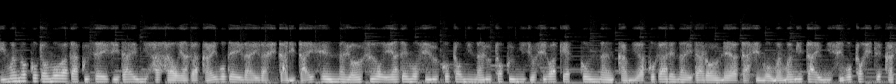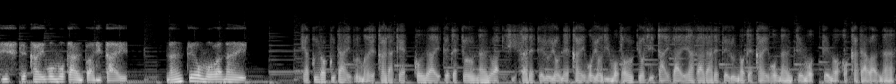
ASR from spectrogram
今の子供は学生時代に母親が介護でイライラしたり大変な様子を嫌でも知ることになる特に女子は結婚なんかに憧れないだろうね私もママみたいに仕事して家事して介護も頑張りたい。なんて思わない。106代部前から結婚相手で長男は忌避されてるよね介護よりも同居自体が嫌がられてるので介護なんてもってのほかだわな。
